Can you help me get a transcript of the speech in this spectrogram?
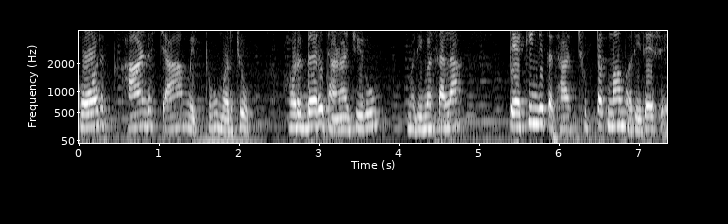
ગોળ ખાંડ, ચા, મીઠું, મરચું, હળદર ધાણાજીરું મરી મસાલા, પેકિંગ તથા છૂટકમાં મળી રહેશે.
